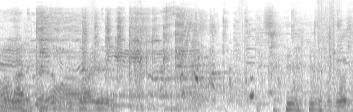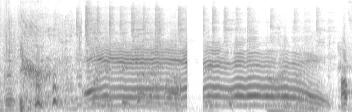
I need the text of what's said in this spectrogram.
No way to? Hey. I f-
